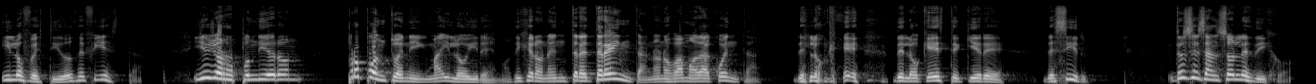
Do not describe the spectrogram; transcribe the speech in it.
y los vestidos de fiesta. Y ellos respondieron, propon tu enigma y lo oiremos. Dijeron, entre 30 no nos vamos a dar cuenta de lo que, de lo que éste quiere decir. Entonces Sansón les dijo,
